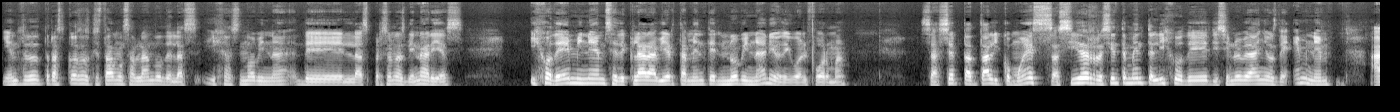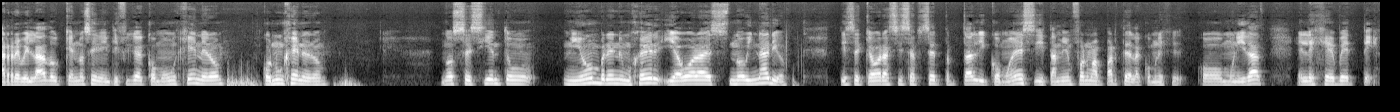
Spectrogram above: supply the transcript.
Y entre otras cosas que estábamos hablando de las hijas no de las personas binarias, hijo de Eminem se declara abiertamente no binario de igual forma. Se acepta tal y como es. Así es, recientemente el hijo de 19 años de Eminem ha revelado que no se identifica como un género, con un género. No se siente ni hombre ni mujer y ahora es no binario. Dice que ahora sí se acepta tal y como es y también forma parte de la comunidad LGBT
